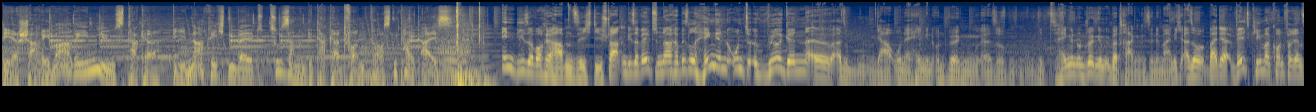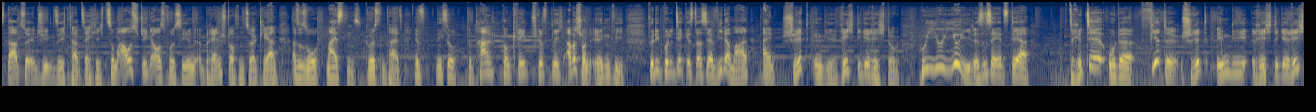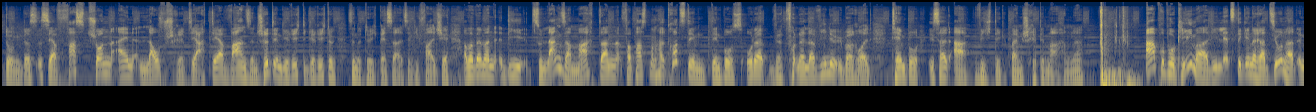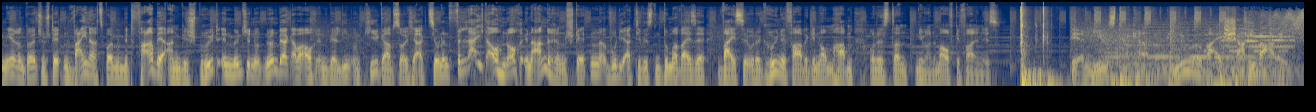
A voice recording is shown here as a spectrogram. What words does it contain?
Der Charivari News Tucker. Die Nachrichtenwelt zusammengetackert von Thorsten Kalteis. In dieser Woche haben sich die Staaten dieser Welt nach ein bisschen Hängen und Würgen, äh, also ja, ohne Hängen und Würgen, also mit Hängen und Würgen im übertragenen Sinne meine ich, also bei der Weltklimakonferenz dazu entschieden, sich tatsächlich zum Ausstieg aus fossilen Brennstoffen zu erklären. Also so meistens, größtenteils. Jetzt nicht so total konkret schriftlich, aber schon irgendwie. Für die Politik ist das ja wieder mal ein Schritt in die richtige Richtung. Huiuiui, das ist ja jetzt der dritte oder vierte Schritt in die richtige Richtung. Das ist ja fast schon ein Laufschritt. Ja, der Wahnsinn. Schritte in die richtige Richtung sind natürlich besser als in die falsche. Aber wenn man die zu langsam macht, dann verpasst man halt trotzdem den Bus oder wird von der Lawine überrollt. Tempo ist halt A wichtig beim Schritte machen, ne? Apropos Klima, die letzte Generation hat in mehreren deutschen Städten Weihnachtsbäume mit Farbe angesprüht. In München und Nürnberg, aber auch in Berlin und Kiel gab es solche Aktionen. Vielleicht auch noch in anderen Städten, wo die Aktivisten dummerweise weiße oder grüne Farbe genommen haben und es dann niemandem aufgefallen ist. Der News Tucker. Nur bei Charivari.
